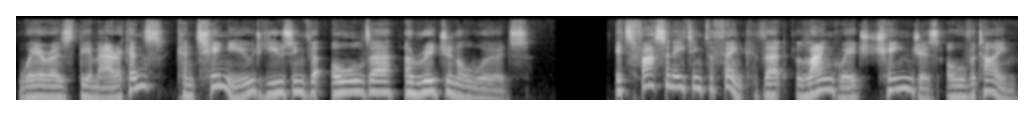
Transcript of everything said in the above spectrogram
whereas the Americans continued using the older original words. It's fascinating to think that language changes over time,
